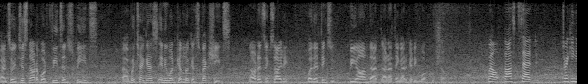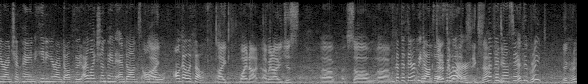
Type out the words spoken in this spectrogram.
and so it's just not about feeds and speeds, uh, which I guess anyone can look at spec sheets, not as exciting, but there are things beyond that that I think are getting more crucial. Well, Bask said, drinking your own champagne, eating your own dog food. I like champagne and dogs, I'll, I, go, I'll go with both. I, why not? I mean, I just uh, saw... Um, We've got the therapy okay, dogs the next therapy door. dogs, exactly. Isn't that fantastic? Yeah, they're great. They're great.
